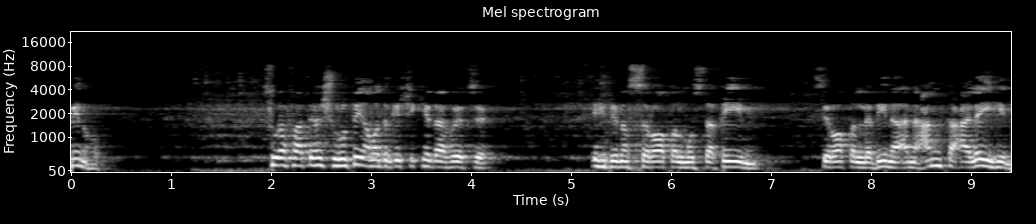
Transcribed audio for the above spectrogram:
মিনহুম সুরা ফাতিহার শুরুতেই আমাদেরকে শিখিয়ে দেওয়া হয়েছে, ইহদিনাস সিরাতাল মুস্তাকিম, সিরাতাল লাযিনা আন'আমতা আলাইহিম,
